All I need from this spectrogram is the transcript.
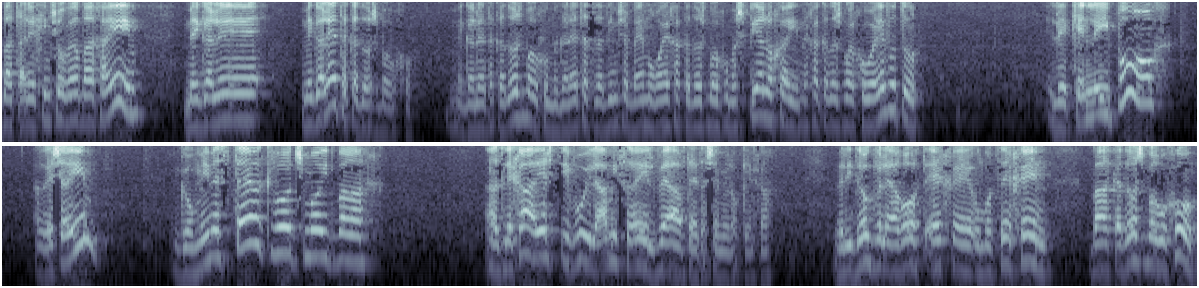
בתהליכים שעובר בחיים מגלה, מגלה את הקדוש ברוך הוא. מגלה את הקדוש ברוך הוא, מגלה את הצדדים שבהם הוא רואה איך הקדוש ברוך הוא משפיע לו חיים, איך הקדוש ברוך הוא אוהב אותו. כן להיפוך, הרשעים, גורמים אסתר כבוד שמו יתברך. אז לך יש ציווי לעם ישראל, ואהבת את השם אלוקיך, ולדאוג ולהראות איך uh, הוא מוצא חן בקדוש ברוך הוא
